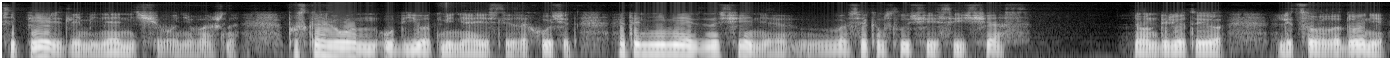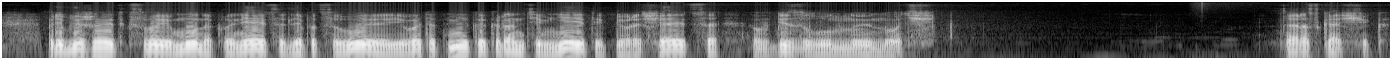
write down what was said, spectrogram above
«Теперь для меня ничего не важно. Пускай он убьет меня, если захочет. Это не имеет значения, во всяком случае сейчас». Он берет ее лицо в ладони, приближает к своему, наклоняется для поцелуя, и в этот миг экран темнеет и превращается в безлунную ночь. Рассказчик.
